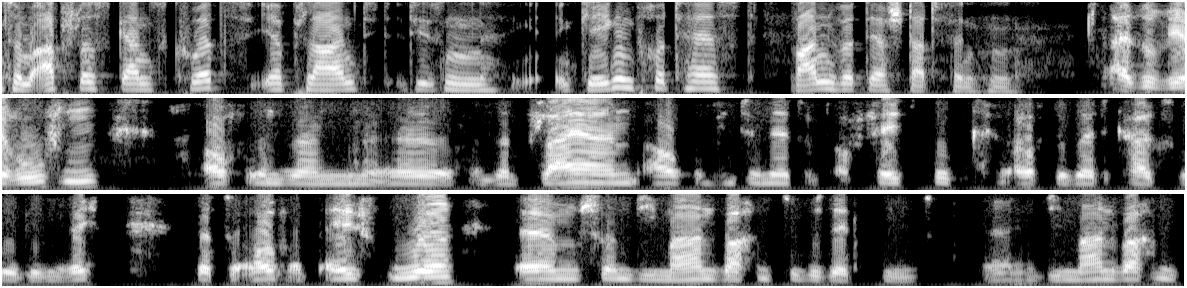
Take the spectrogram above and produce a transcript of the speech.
Zum Abschluss ganz kurz, ihr plant diesen Gegenprotest. Wann wird der stattfinden? Also wir rufen auf unseren, äh, unseren Flyern, auch im Internet und auf Facebook, auf der Seite Karlsruhe gegen Rechts, dazu auf, ab 11 Uhr ähm, schon die Mahnwachen zu besetzen. Ähm, die Mahnwachen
